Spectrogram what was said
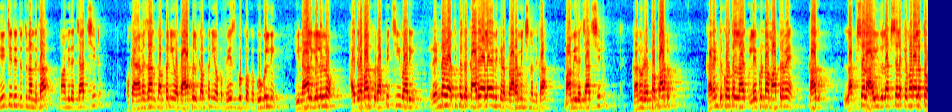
తీర్చిదిద్దుతున్నందుక మా మీద ఛార్జ్షీటు ఒక అమెజాన్ కంపెనీ ఒక యాపిల్ కంపెనీ ఒక ఫేస్బుక్ ఒక గూగుల్ని ఈ నాలుగేళ్ళలో హైదరాబాద్కు రప్పించి వారి రెండవ అతిపెద్ద కార్యాలయం ఇక్కడ ప్రారంభించినందుక మా మీద ఛార్జ్షీటు కను రెప్పపాటు. కరెంటు కోతలు లేకుండా మాత్రమే కాదు లక్షల ఐదు లక్షల కెమెరాలతో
